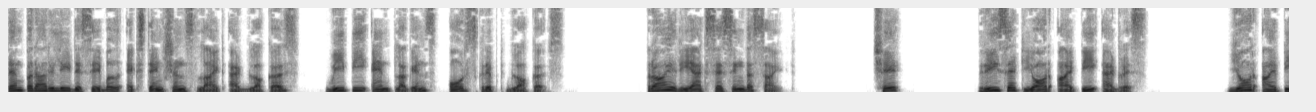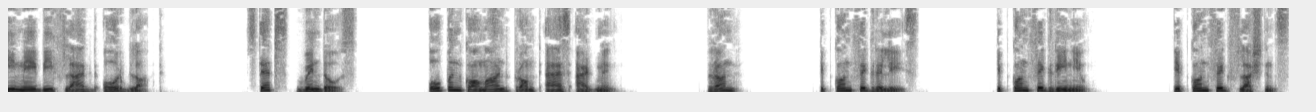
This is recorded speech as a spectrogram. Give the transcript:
Temporarily disable extensions like ad blockers, VPN plugins, or script blockers. Try reaccessing the site. 6. Reset your IP address. Your IP may be flagged or blocked. Steps Windows. Open command prompt as admin. Run. ipconfig release. ipconfig renew. ipconfig flushdns.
